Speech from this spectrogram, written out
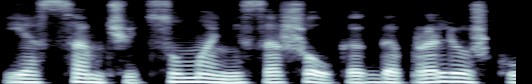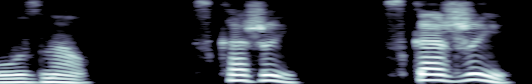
Я сам чуть с ума не сошел, когда про Лёшку узнал. Скажи, скажи!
